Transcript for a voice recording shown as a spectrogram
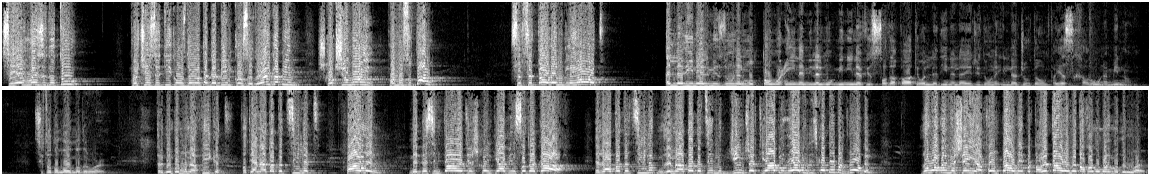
Se janë vëllezërit e tu. Po qe se i konsideron ata gabim, konsideroji gabim, shko këshilloji, po mos u tall. Sepse tallja nuk lejohet. Alladhina yalmizuna almutawwi'ina min almu'minina fi as-sadaqati walladhina la yajiduna illa juhdahum fayaskharuna minhum. Siç thotë Allahu i madhëruar, tregon për munafiqët, thotë janë ata të cilët tallen me besimtarët që shkojnë të japin sadaka, dhe ata të cilët dhe me ata të cilët nuk gjejnë çfarë të japin dhe japin diçka tepër të vogël. Dhe ua bëjnë me shenja, thonë tallje për ta dhe tallen me ta thotë Allahu i madhëruar.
